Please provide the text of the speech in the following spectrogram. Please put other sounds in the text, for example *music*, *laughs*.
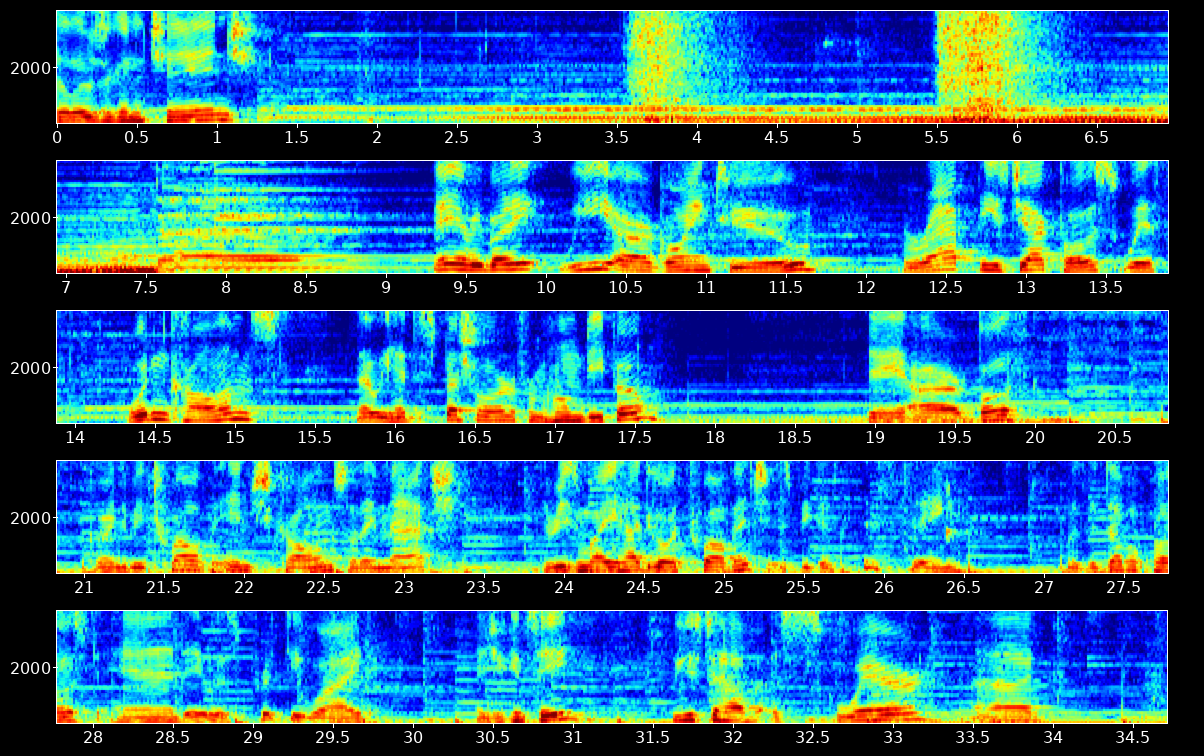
pillars are going to change. Hey everybody, we are going to wrap these jack posts with wooden columns that we had to special order from Home Depot. They are both going to be 12 inch columns so they match. The reason why you had to go with 12 inch is because this thing was a double post and it was pretty wide. As you can see, we used to have a square uh,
